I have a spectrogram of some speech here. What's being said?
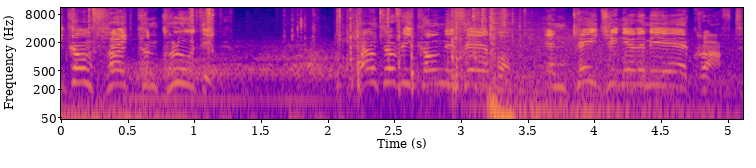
Recon flight concluded. Counter recon is airborne. Engaging enemy aircraft.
